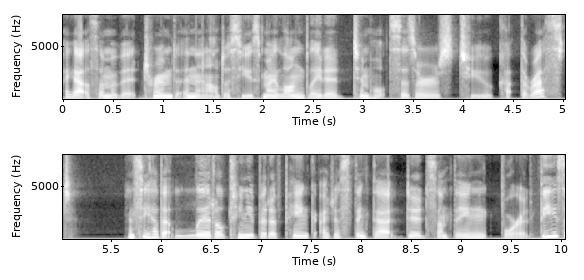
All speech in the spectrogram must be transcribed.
I got some of it trimmed and then I'll just use my long bladed Tim Holtz scissors to cut the rest. And see how that little teeny bit of pink, I just think that did something for it. These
